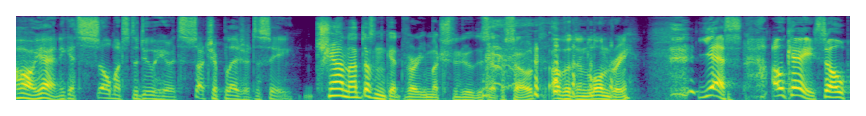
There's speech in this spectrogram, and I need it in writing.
Oh yeah, and he gets so much to do here. It's such a pleasure to see. Chiana doesn't get very much to do this episode, other than laundry. Yes. Okay. So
